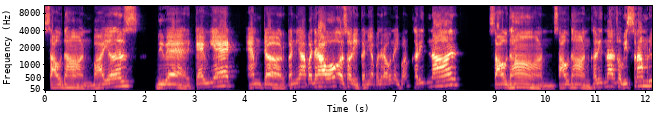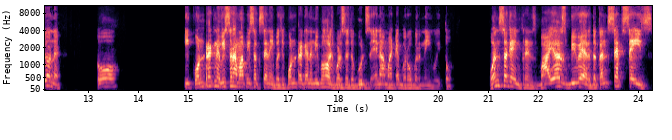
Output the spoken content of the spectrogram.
સાવધાન બાયર્સ Caveat, Emptor, Kanya કન્યા પધરાવો સોરી કન્યા પધરાવો નહીં પણ ખરીદનાર સાવધાન સાવધાન ખરીદનાર જો વિશ્રામ રહ્યો ને તો એ કોન્ટ્રાક્ટ ને વિશ્રામ આપી શકશે નહીં. પછી કોન્ટ્રાક્ટ એને નિભાવવો જ પડશે જો ગુડ્સ એના માટે બરોબર નહીં હોય તો. Once again friends buyers beware. The concept says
